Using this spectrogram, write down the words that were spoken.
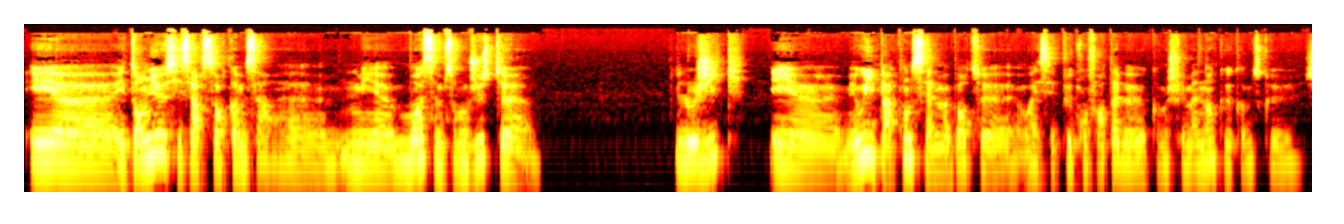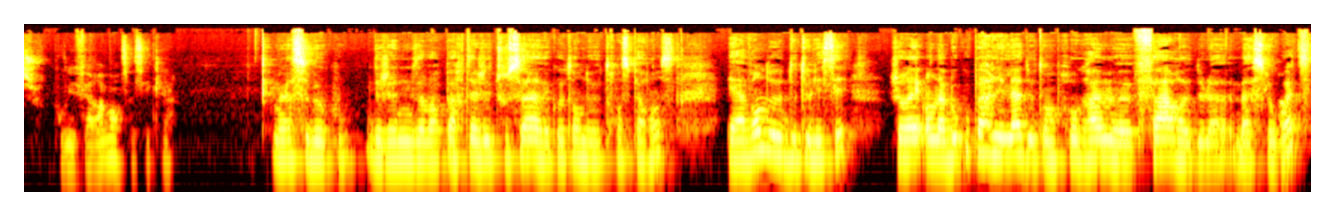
Et, euh, et, tant mieux si ça ressort comme ça. Euh, mais euh, moi, ça me semble juste logique. Et mais oui, par contre, ça m'apporte, ouais, c'est plus confortable comme je fais maintenant que comme ce que je pouvais faire avant, ça c'est clair. Merci beaucoup déjà de nous avoir partagé tout ça avec autant de transparence. Et avant de, de te laisser, on a beaucoup parlé là de ton programme phare de la Maslow Watt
